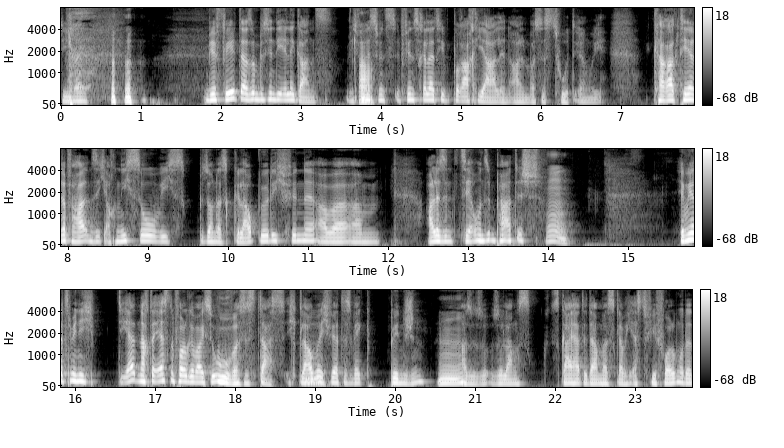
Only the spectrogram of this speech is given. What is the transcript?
Die man, mir fehlt da so ein bisschen die Eleganz. Ich finde Ah. es find's relativ brachial in allem, was es tut irgendwie. Charaktere verhalten sich auch nicht so, wie ich es besonders glaubwürdig finde, aber ähm, alle sind sehr unsympathisch. Hm. Irgendwie hat es mich nicht, die, nach der ersten Folge war ich so, uh, was ist das? Ich glaube, ich werde das wegbingen. Mhm. Also so, solange Sky hatte damals, glaube ich, erst vier Folgen oder,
